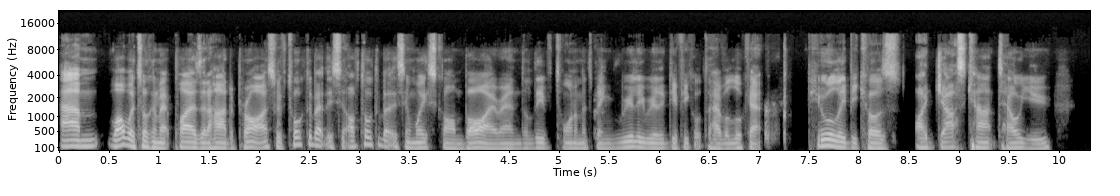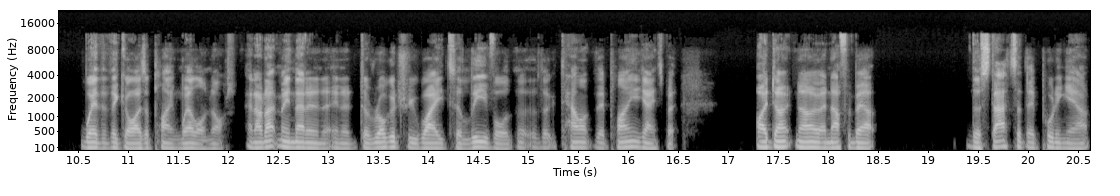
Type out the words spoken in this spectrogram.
Um, while we're talking about players that are hard to price, we've talked about this. I've talked about this in weeks gone by around the LIV tournaments being really, really difficult to have a look at, purely because I just can't tell you whether the guys are playing well or not. And I don't mean that in a, in a derogatory way to LIV or the, the talent they're playing against, but I don't know enough about the stats that they're putting out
